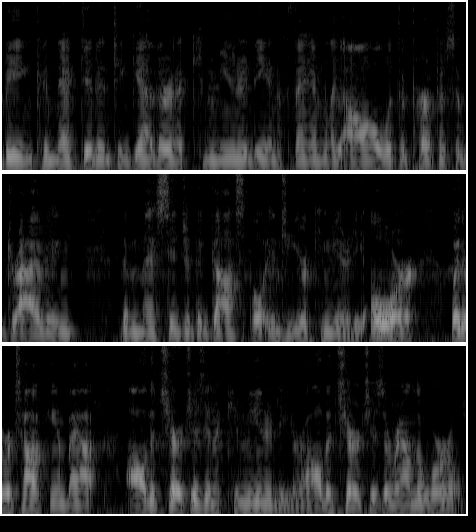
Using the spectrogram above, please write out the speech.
being connected and together in a community and a family, all with the purpose of driving the message of the gospel into your community, or whether we're talking about all the churches in a community or all the churches around the world.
